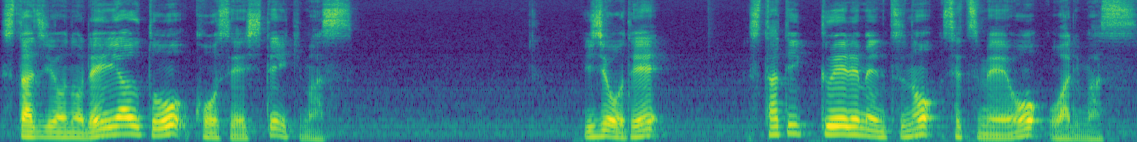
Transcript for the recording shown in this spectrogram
スタジオのレイアウトを構成していきます。以上でスタティックエレメンツの説明を終わります。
